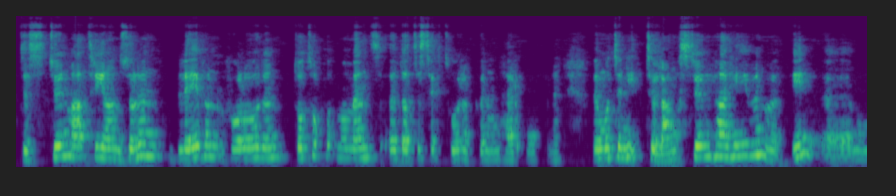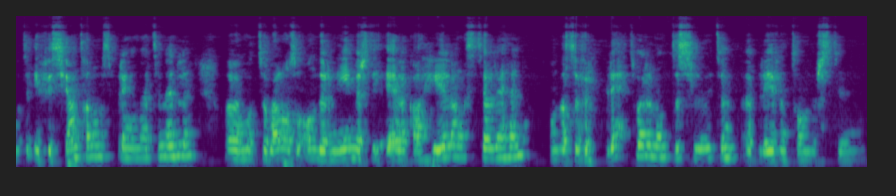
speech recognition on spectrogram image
de steunmaatregelen zullen blijven volhouden tot op het moment uh, dat de sectoren kunnen heropenen. We moeten niet te lang steun gaan geven. We, eh, we, moeten efficiënt gaan omspringen met de middelen. Maar we moeten wel onze ondernemers die eigenlijk al heel lang stil liggen, omdat ze verplicht worden om te sluiten, blijven te ondersteunen.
